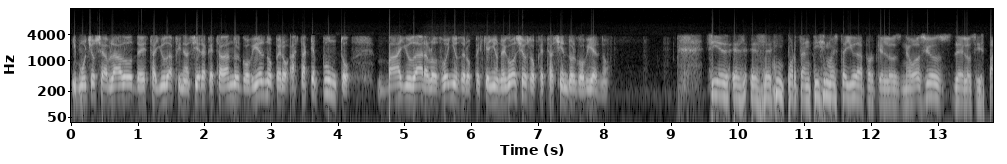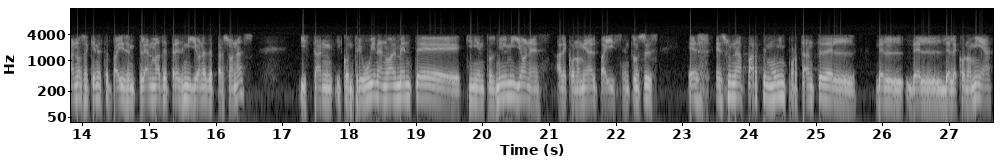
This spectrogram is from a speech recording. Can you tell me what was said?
y mucho se ha hablado de esta ayuda financiera que está dando el gobierno, pero ¿hasta qué punto va a ayudar a los dueños de los pequeños negocios lo que está haciendo el gobierno? Sí, es, es, importantísimo esta ayuda porque los negocios de los hispanos aquí en este país emplean más de 3 millones de personas y están y contribuyen anualmente 500 mil millones a la economía del país. Entonces, es, es una parte muy importante del, del, del- de la economía.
